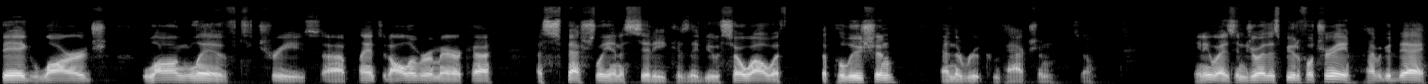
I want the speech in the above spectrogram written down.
big, large, long-lived trees uh, planted all over America, especially in a city because they do so well with the pollution and the root compaction. So anyways, enjoy this beautiful tree. Have a good day.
